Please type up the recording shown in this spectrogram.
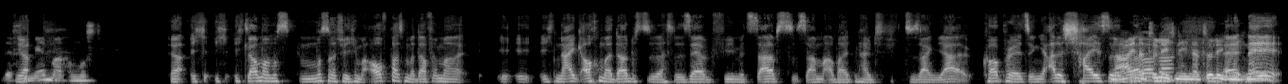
der viel ja. mehr machen musst. Ja, ich, ich, ich glaube, man muss, man muss natürlich immer aufpassen, man darf immer ich, ich neige auch immer dazu, dass wir sehr viel mit Startups zusammenarbeiten, halt zu sagen, ja, Corporates, irgendwie alles scheiße. Nein, natürlich nicht, natürlich äh, nicht. Nee,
